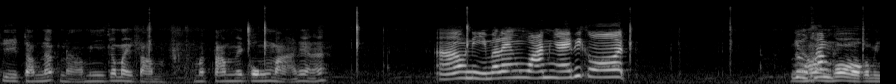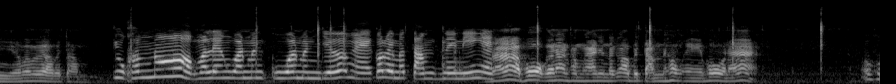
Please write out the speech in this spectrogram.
ที่ตำนักหนามีก็ไม่ตำมาตำในกรงหมาเนี่ยนะอ้าวหนีแมลงวันไงพี่กด ในอยู่ห้ข้าองงพ่อก็มีนะไม่ไม่เอาไปต อยู่ข้างนอกแมลงวันมันกวนมันเยอะไง ก็เลยมาตำในนี้ไงำนะพ่อก็นั่งทำงานอยู่แล้วก็เอาไปตำในห้องแอร์พ่อนะโอ้โห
